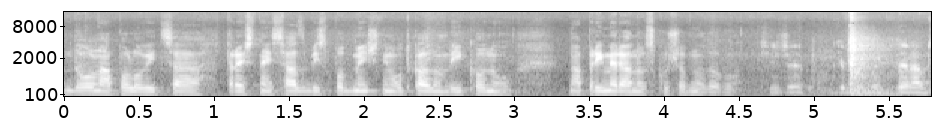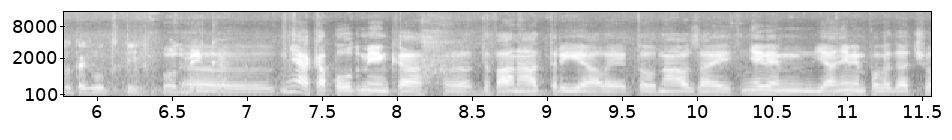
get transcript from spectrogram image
dolná polovica trestnej sadzby s podmienečným odkladom výkonu na primeranú skúšobnú dobu. Čiže, keby nám to tak ľudský? Podmienka. E, nejaká podmienka, 2 e, na 3, ale to naozaj, neviem, ja neviem povedať, čo,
